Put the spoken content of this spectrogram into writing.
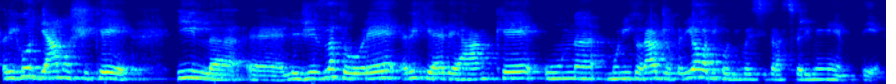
Ricordiamoci che il eh, legislatore richiede anche un monitoraggio periodico di questi trasferimenti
